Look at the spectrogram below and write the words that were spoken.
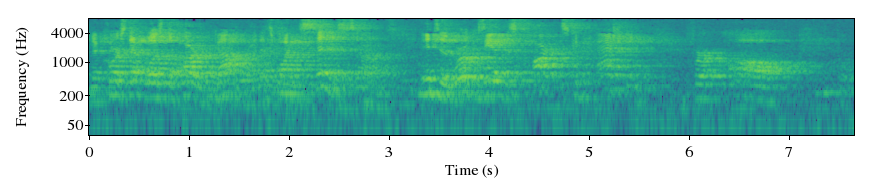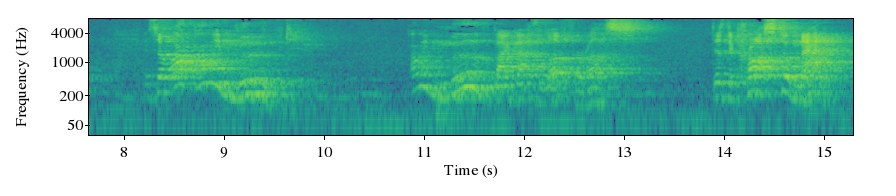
And of course, that was the heart of God, right? That's why He sent His Son into the world, because He had this heart, this compassion for all people. And so, are, are we moved? Are we moved by God's love for us? Does the cross still matter?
